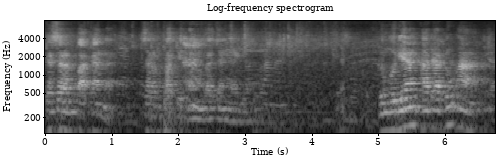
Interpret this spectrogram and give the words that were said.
keserempakan lah. Serempak kita membacanya gitu kemudian ada doa ya.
